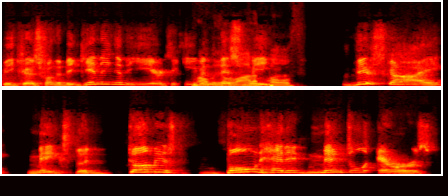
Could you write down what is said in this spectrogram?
Because from the beginning of the year to even Probably this week, this guy makes the dumbest, boneheaded mental errors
